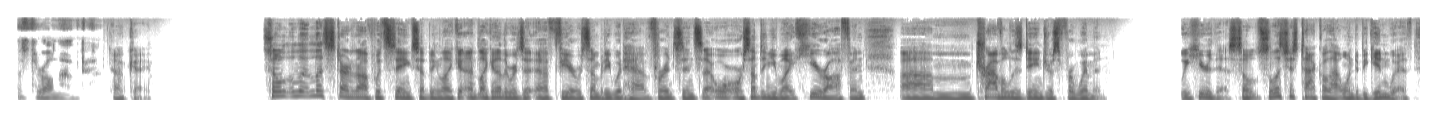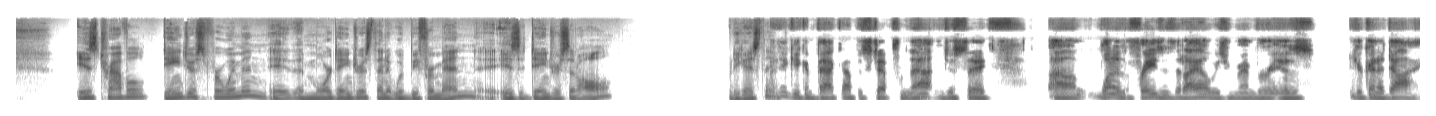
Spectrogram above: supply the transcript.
Let's throw them out. Okay. So let's start it off with saying something like, uh, like in other words, a fear somebody would have, for instance, uh, or, or something you might hear often. Um, travel is dangerous for women. We hear this, so so let's just tackle that one to begin with. Is travel dangerous for women? More dangerous than it would be for men? Is it dangerous at all? What do you guys think? I think you can back up a step from that and just say um, one of the phrases that I always remember is "You're going to die,"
